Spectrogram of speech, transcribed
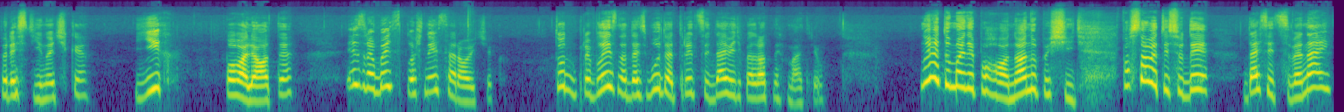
перестіночки, їх поваляти і зробити сплошний сарайчик. Тут приблизно десь буде 39 квадратних метрів. Ну, я думаю, непогано, а ну пишіть. Поставити сюди 10 свиней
